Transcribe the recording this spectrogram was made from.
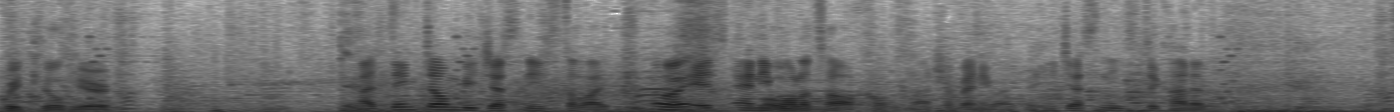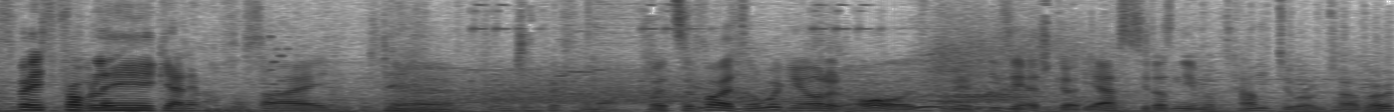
quick kill here. I think DonB just needs to like, oh, it's any Oh. volatile Fox matchup anyway, but he just needs to kind of space properly, get him off the side, Yeah. and just push from there. But so far it's not working out at all. It's an easy edge guard. Yes, he doesn't even attempt to recover.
